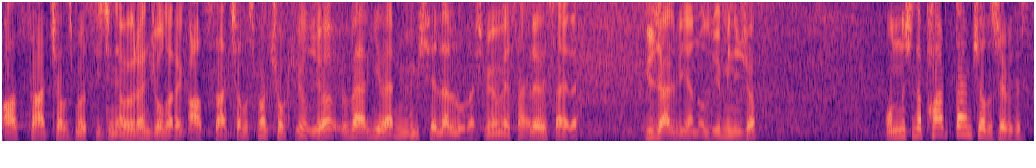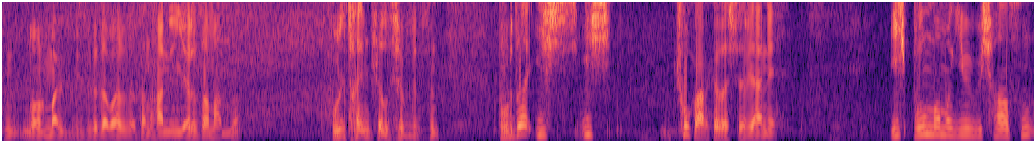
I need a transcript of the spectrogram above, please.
az saat çalışması için öğrenci olarak az saat çalışmak çok iyi oluyor. Vergi vermiyor, bir şeylerle uğraşmıyor vesaire vesaire. Güzel bir yan oluyor mini job. Onun dışında part time çalışabilirsin. Normal bizde de var zaten hani yarı zamanlı. Full time çalışabilirsin. Burada iş iş çok arkadaşlar yani iş bulmama gibi bir şansın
